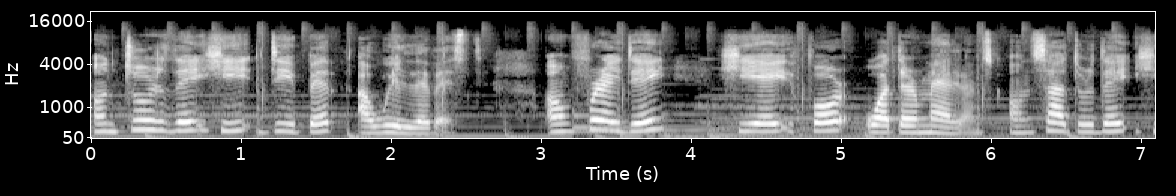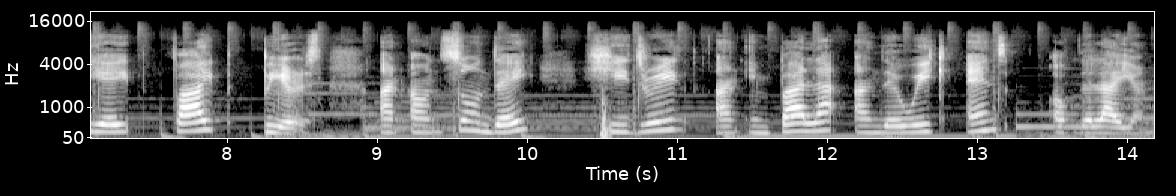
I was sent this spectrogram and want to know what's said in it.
On Thursday, he dipped a wildebeest. On Friday, he ate four watermelons. On Saturday, he ate five pears. And on Sunday, he drank an impala and the week ends of the lion.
